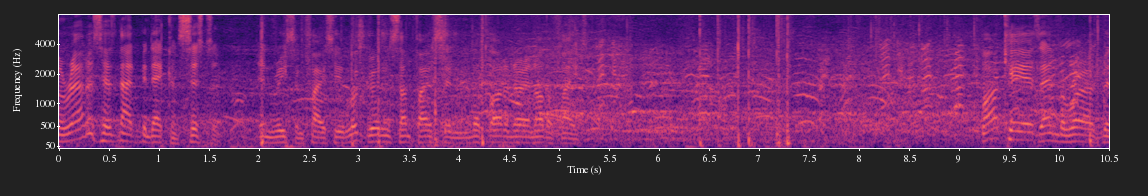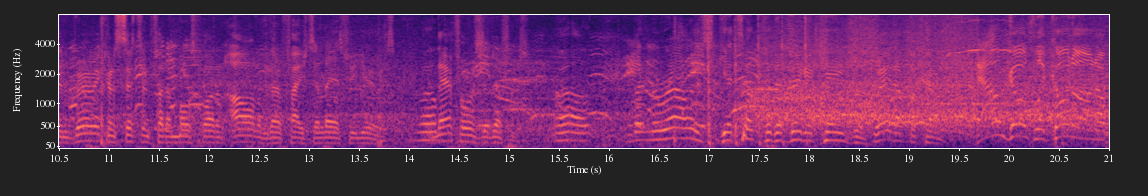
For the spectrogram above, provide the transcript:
Morales has not been that consistent in recent fights. He looked good in some fights and looked ordinary in other fights. Marquez and Barrera has been very consistent for the most part in all of their fights the last few years. Well- and therefore is the difference. well, but Morales gets up for the big occasion. Great uppercut. Down goes Licona on a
